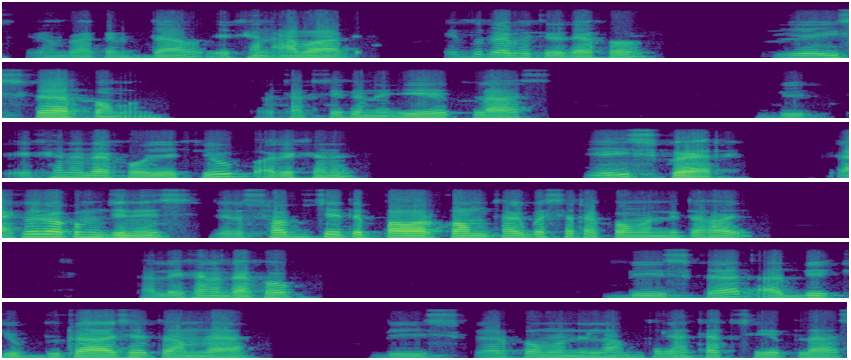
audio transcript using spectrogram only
সেখানে ব্রাকেট দাও। এখানে আবার এ দুটার ভিতরে দেখো এ স্কোয়ার কমন থাকছে এখানে এ প্লাস বি এখানে দেখো এ কিউব আর এখানে এ স্কোয়ার একই রকম জিনিস, যেটা সবচেয়ে পাওয়ার কম থাকবে, সেটা কমন নিতে হয়। তাহলে এখানে দেখো বি স্কোয়ার আর বি কিউব দুটো আছে, তো আমরা বি স্কোয়ার কমন নিলাম, তাহলে থাকছে A plus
